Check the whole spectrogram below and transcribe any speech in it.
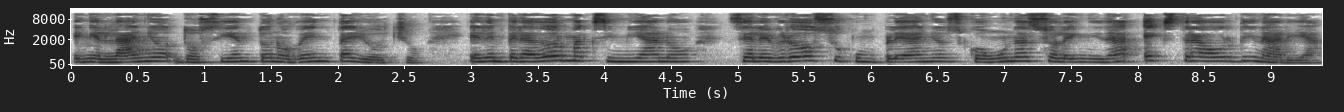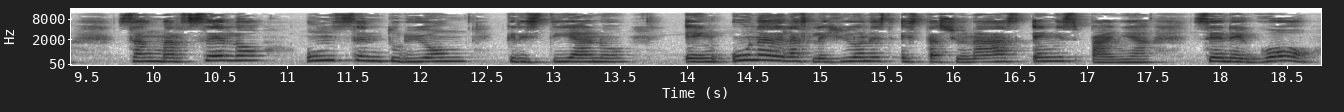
en el año 298. El emperador Maximiano celebró su cumpleaños con una solemnidad extraordinaria. San Marcelo, un centurión cristiano en una de las legiones estacionadas en España, se negó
